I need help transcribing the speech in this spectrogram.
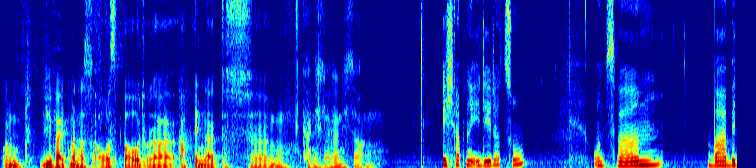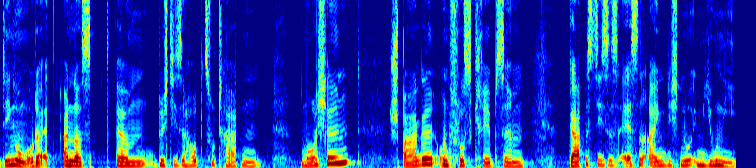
und wie weit man das ausbaut oder abändert, das ähm, kann ich leider nicht sagen. Ich habe eine Idee dazu. Und zwar ähm, war Bedingung oder anders, ähm, durch diese Hauptzutaten Morcheln, Spargel und Flusskrebse gab es dieses Essen eigentlich nur im Juni,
